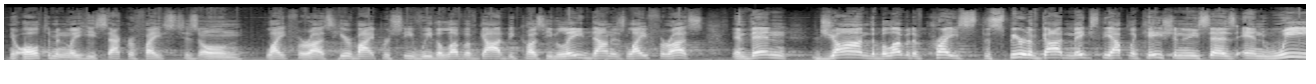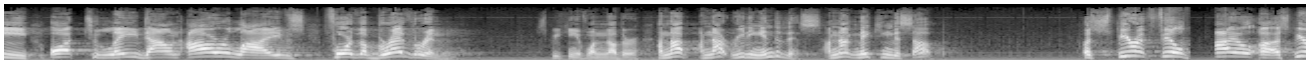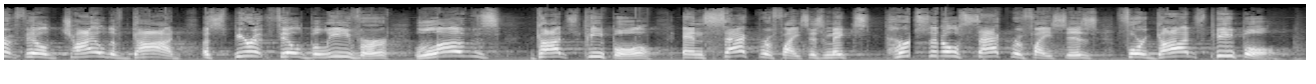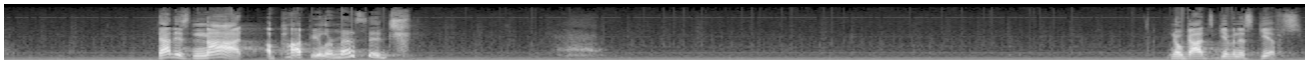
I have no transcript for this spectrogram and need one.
You know, ultimately, He sacrificed His own life for us. Hereby perceive we the love of God because He laid down His life for us. And then John, the beloved of Christ, the Spirit of God makes the application and he says, And we ought to lay down our lives for the brethren speaking of one another. I'm not, I'm not reading into this, I'm not making this up. A spirit filled child, uh, a spirit filled child of God, a spirit filled believer loves God's people and sacrifices, makes personal sacrifices for God's people. That is not a popular message. You know, God's given us gifts.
